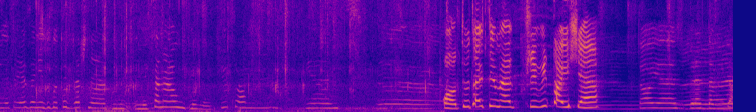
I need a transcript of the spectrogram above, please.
ogóle to ja za niedługo też zacznę mm, mój kanał, można jutro, więc yy, O, tutaj Tymek, przywitaj się. to jest brat Dawida.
